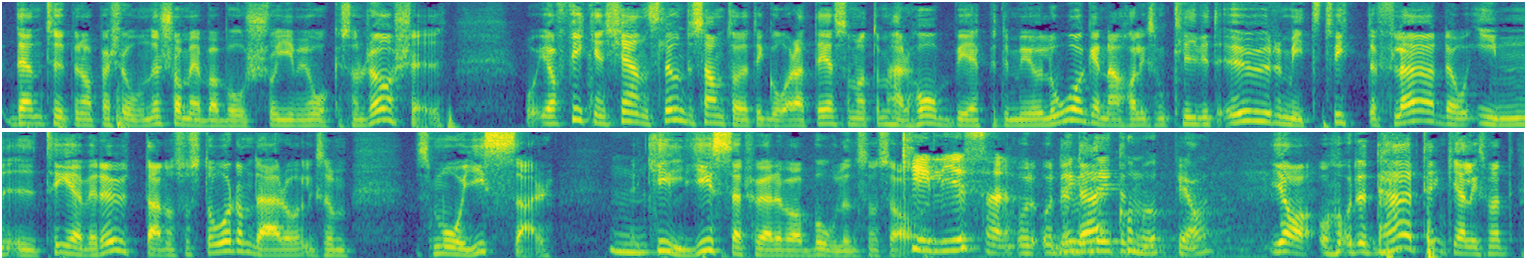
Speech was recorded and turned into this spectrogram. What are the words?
den typen av personer som Ebba Busch och Jimmy Åkesson rör sig i. Och jag fick en känsla under samtalet igår att det är som att de här hobbyepidemiologerna har liksom klivit ur mitt Twitterflöde och in i tv-rutan och så står de där och liksom smågissar. Killgissar tror jag det var Bolund som sa. Killgissar. Och, och det, Det, där, det kom upp, ja. Ja, och och det där tänker jag liksom att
